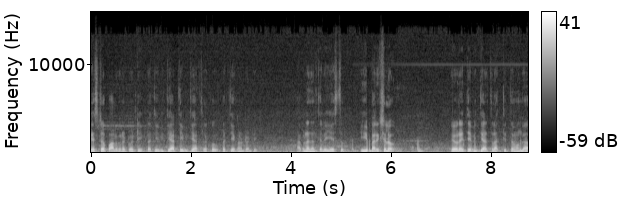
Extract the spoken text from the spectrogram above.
టెస్ట్లో పాల్గొన్నటువంటి ప్రతి విద్యార్థి విద్యార్థులకు ప్రత్యేకమైనటువంటి అభినందన తెలియజేస్తూ ఈ పరీక్షలో ఎవరైతే విద్యార్థులు అత్యుత్తమంగా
